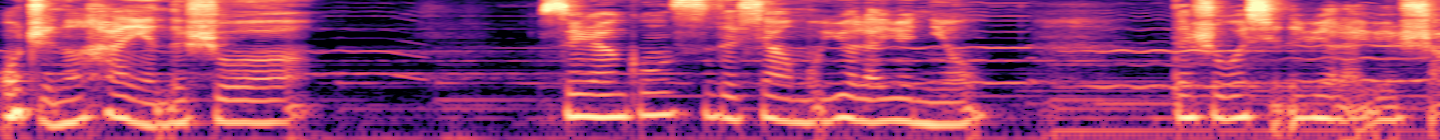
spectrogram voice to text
我只能汗颜地说，虽然公司的项目越来越牛，但是我写的越来越少。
